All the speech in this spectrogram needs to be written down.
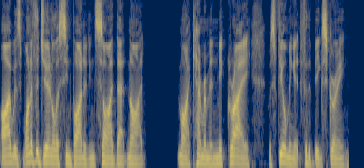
I was one of the journalists invited inside that night. My cameraman, Mick Gray, was filming it for the big screen.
